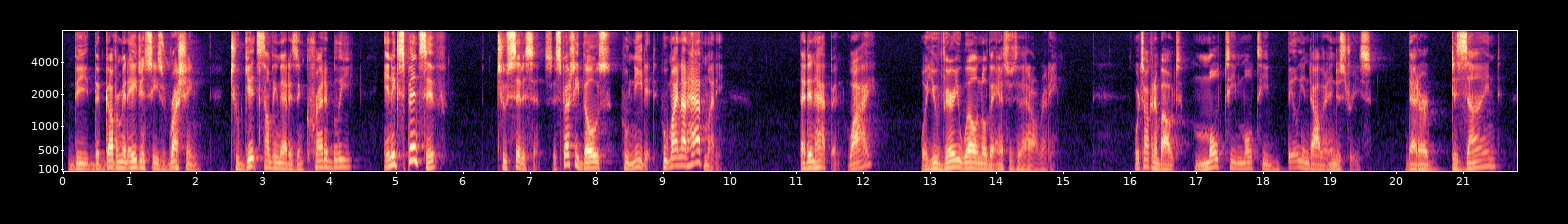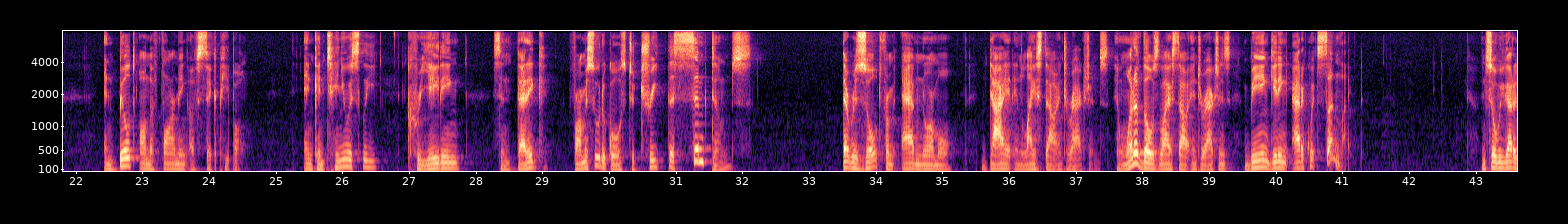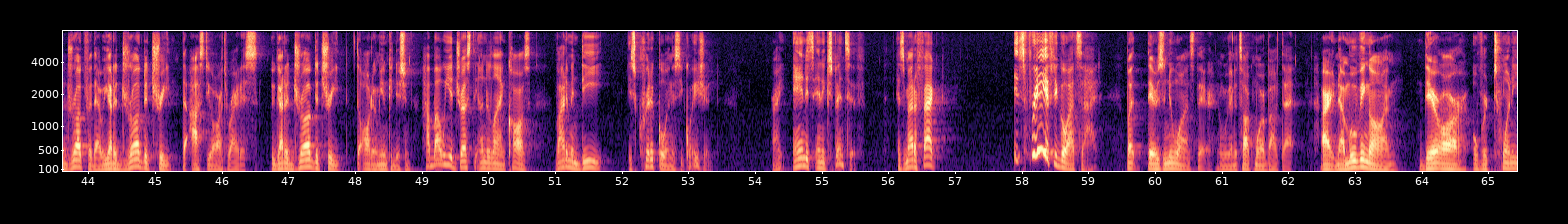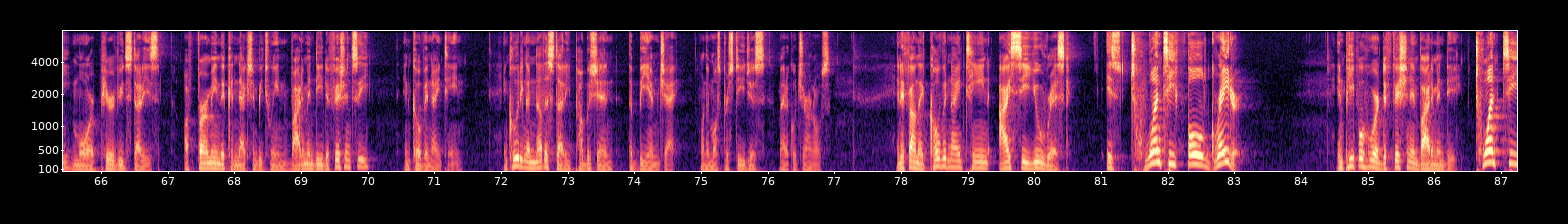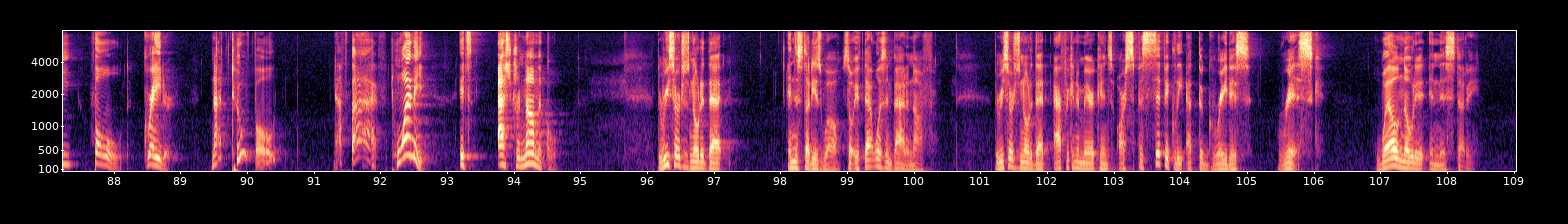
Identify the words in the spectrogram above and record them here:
the the government agencies rushing to get something that is incredibly inexpensive to citizens, especially those who need it, who might not have money. That didn't happen. Why? Well, you very well know the answer to that already. We're talking about multi, multi billion dollar industries that are designed and built on the farming of sick people and continuously creating synthetic pharmaceuticals to treat the symptoms that result from abnormal diet and lifestyle interactions. And one of those lifestyle interactions being getting adequate sunlight. And so we've got a drug for that. We got a drug to treat the osteoarthritis. We've got a drug to treat the autoimmune condition. How about we address the underlying cause? Vitamin D is critical in this equation, right? And it's inexpensive. As a matter of fact, it's free if you go outside. But there's nuance there, and we're going to talk more about that. All right, now moving on. There are over 20 more peer reviewed studies affirming the connection between vitamin D deficiency and COVID 19, including another study published in the BMJ, one of the most prestigious medical journals. And it found that COVID 19 ICU risk is 20 fold greater in people who are deficient in vitamin D. 20 fold greater. Not twofold, not five, 20. It's astronomical. The researchers noted that in the study as well. So, if that wasn't bad enough, the researchers noted that African Americans are specifically at the greatest risk. Well noted in this study.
